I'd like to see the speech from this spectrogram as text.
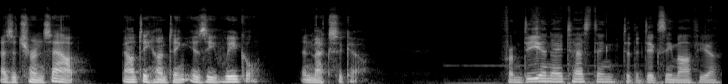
As it turns out, bounty hunting is illegal in Mexico. From DNA testing to the Dixie Mafia,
